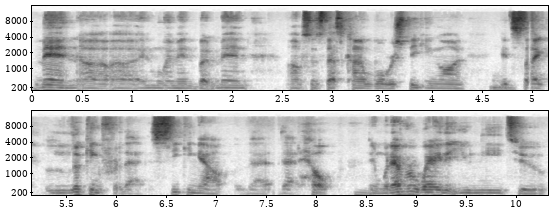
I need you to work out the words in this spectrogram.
men uh, uh, and women, but men, um, since that's kind of what we're speaking on, mm, it's like looking for that, seeking out that that help mm, in whatever way that you need to.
